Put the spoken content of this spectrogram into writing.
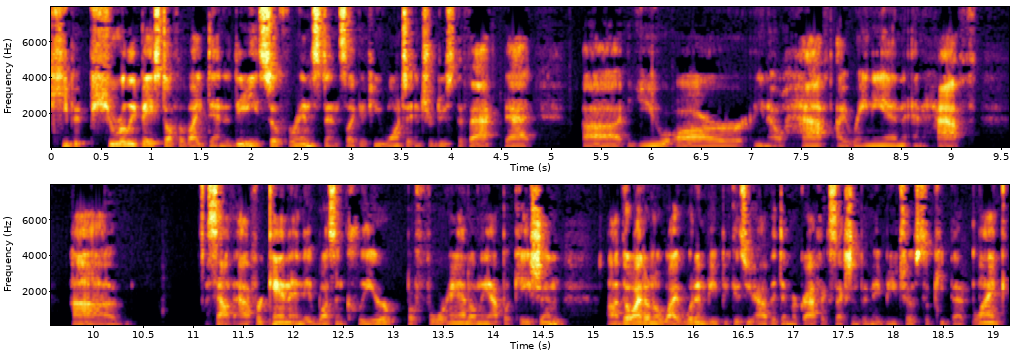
keep it purely based off of identity. So for instance like if you want to introduce the fact that uh, you are you know half iranian and half uh, south african and it wasn't clear beforehand on the application uh, though i don't know why it wouldn't be because you have the demographic section but maybe you chose to keep that blank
